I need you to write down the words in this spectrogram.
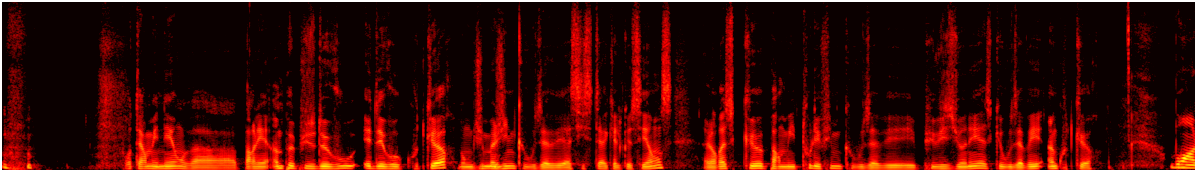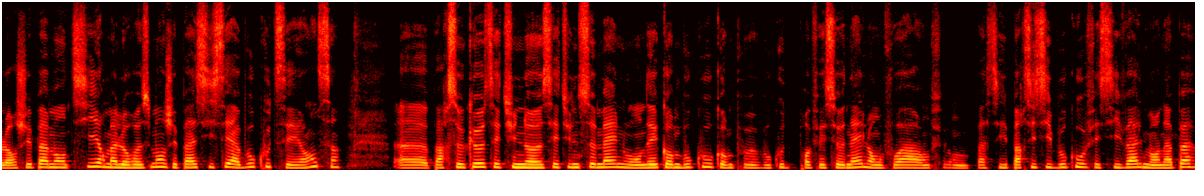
Pour terminer, on va parler un peu plus de vous et de vos coups de cœur. Donc j'imagine que vous avez assisté à quelques séances. Alors est-ce que parmi tous les films que vous avez pu visionner, est-ce que vous avez un coup de cœur? Bon, alors je ne vais pas mentir, malheureusement, je n'ai pas assisté à beaucoup de séances. Euh, parce que c'est une, c'est une semaine où on est comme beaucoup, comme beaucoup de professionnels, on voit, on, on participe beaucoup au festival, mais on n'a pas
